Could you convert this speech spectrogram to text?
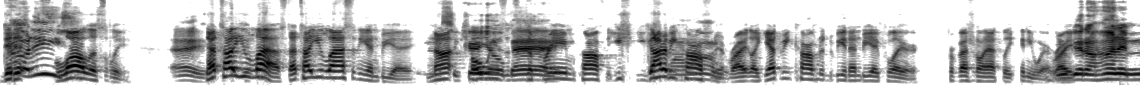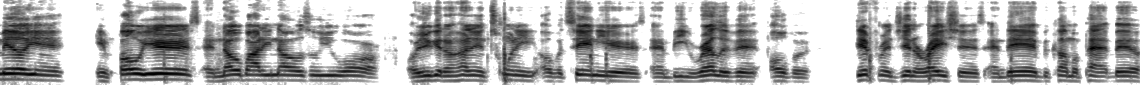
did it these- flawlessly. Hey. That's how you last. That's how you last in the NBA. Not always supreme confident. You, sh- you got to be confident, right? Like you have to be confident to be an NBA player, professional athlete, anywhere, right? You get a hundred million in four years and nobody knows who you are, or you get 120 over 10 years and be relevant over different generations and then become a Pat Bell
